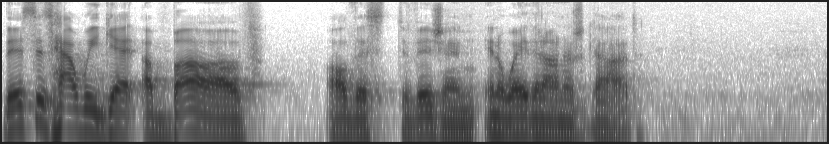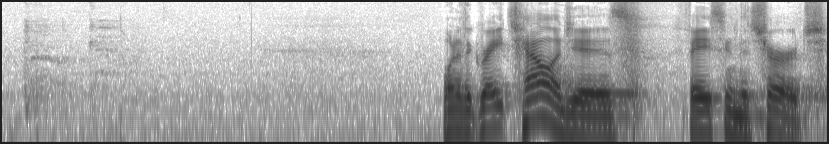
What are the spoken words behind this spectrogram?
This is how we get above all this division in a way that honors God. One of the great challenges facing the church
